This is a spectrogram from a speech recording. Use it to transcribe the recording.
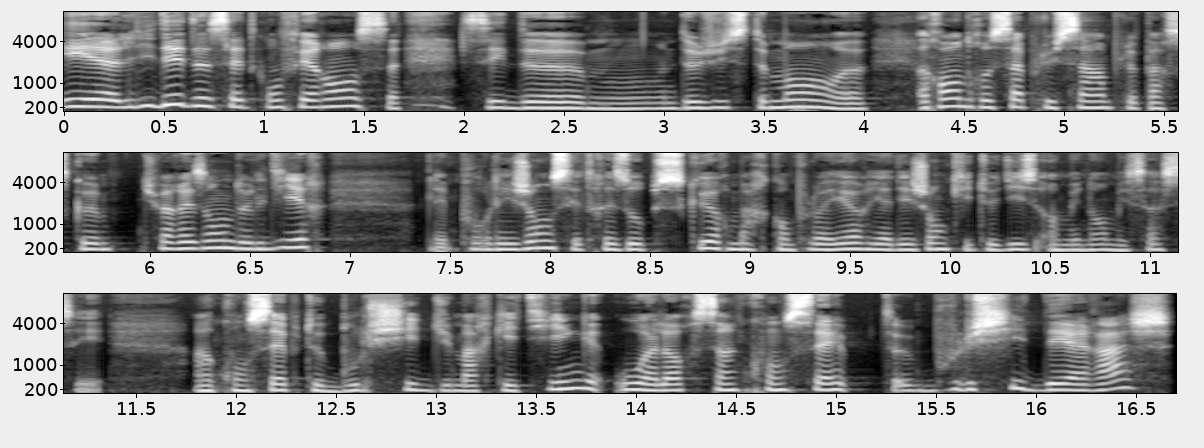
Et euh, l'idée de cette conférence, c'est de, de justement euh, rendre ça plus simple parce que tu as raison de le dire. Pour les gens, c'est très obscur, marque employeur. Il y a des gens qui te disent Oh, mais non, mais ça, c'est un concept bullshit du marketing, ou alors c'est un concept bullshit DRH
